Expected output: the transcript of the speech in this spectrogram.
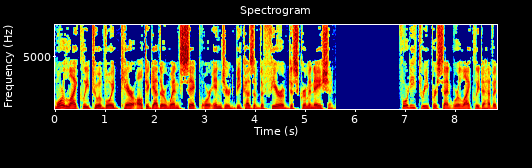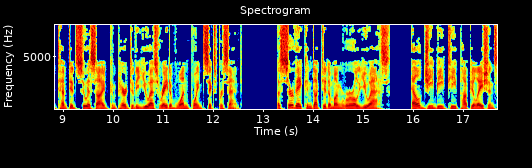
more likely to avoid care altogether when sick or injured because of the fear of discrimination. 43% were likely to have attempted suicide compared to the U.S. rate of 1.6%. A survey conducted among rural U.S. LGBT populations,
